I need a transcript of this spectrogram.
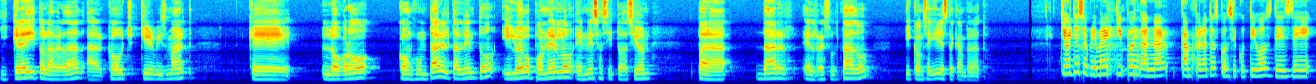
Y crédito, la verdad, al coach Kirby Smart, que logró conjuntar el talento y luego ponerlo en esa situación para dar el resultado y conseguir este campeonato. Georgia es el primer equipo en ganar campeonatos consecutivos desde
